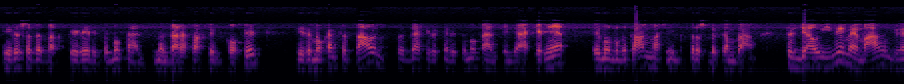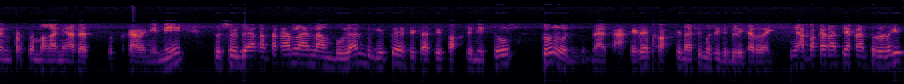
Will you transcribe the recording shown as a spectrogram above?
virus atau bakteri ditemukan. Sementara vaksin COVID ditemukan setahun sudah virusnya ditemukan sehingga akhirnya ilmu pengetahuan masih terus berkembang. Sejauh ini memang dengan perkembangan yang ada sekarang ini sesudah katakanlah enam bulan begitu efikasi vaksin itu turun. Nah akhirnya vaksinasi mesti dibelikan lagi. Apakah nanti akan turun lagi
